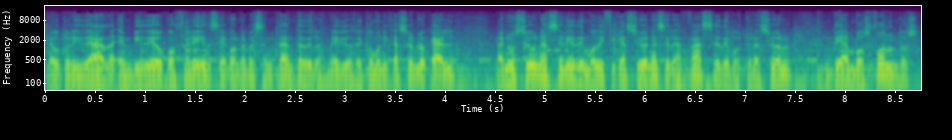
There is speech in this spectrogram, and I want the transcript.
La autoridad, en videoconferencia con representantes de los medios de comunicación local, anunció una serie de modificaciones en las bases de postulación de ambos fondos,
